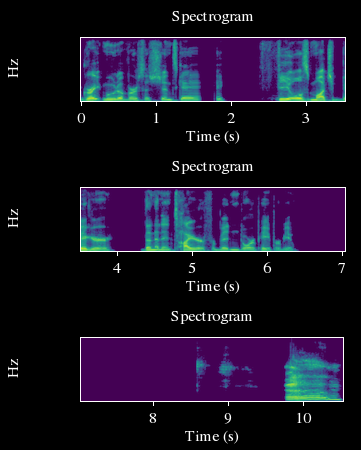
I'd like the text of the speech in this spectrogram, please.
Great Muta versus Shinsuke feels much bigger than that entire Forbidden Door pay per view. Um,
